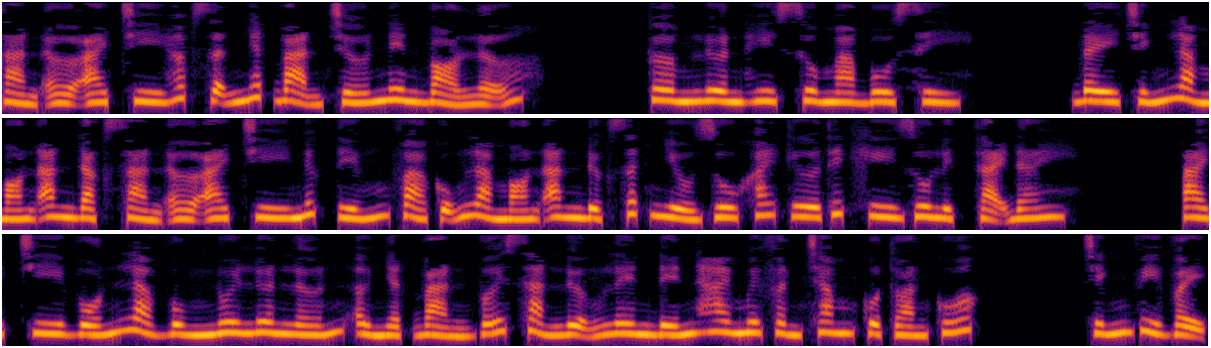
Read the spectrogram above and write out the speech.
sản ở Aichi hấp dẫn nhất bạn chớ nên bỏ lỡ. Cơm lươn Hisumabushi đây chính là món ăn đặc sản ở Aichi nước tiếng và cũng là món ăn được rất nhiều du khách ưa thích khi du lịch tại đây. Aichi vốn là vùng nuôi lươn lớn ở Nhật Bản với sản lượng lên đến 20% của toàn quốc. Chính vì vậy,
